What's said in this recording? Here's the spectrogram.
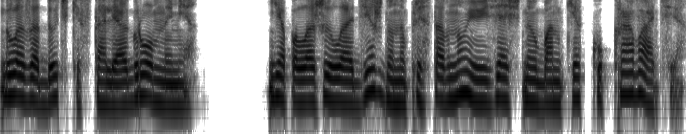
Глаза дочки стали огромными. Я положила одежду на приставную изящную банкетку к кровати.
